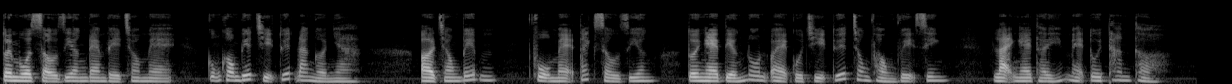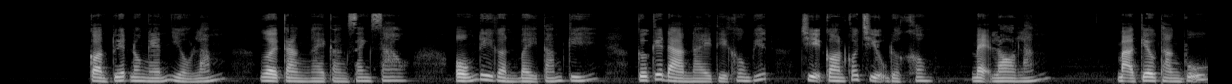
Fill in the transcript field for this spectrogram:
Tôi mua sầu riêng đem về cho mẹ, cũng không biết chị Tuyết đang ở nhà. Ở trong bếp, phụ mẹ tách sầu riêng, tôi nghe tiếng nôn ọe của chị Tuyết trong phòng vệ sinh, lại nghe thấy mẹ tôi than thở. Còn Tuyết nó ngén nhiều lắm, người càng ngày càng xanh xao, ốm đi gần 7-8 ký. Cứ cái đà này thì không biết chị còn có chịu được không? Mẹ lo lắm. Mà kêu thằng Vũ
